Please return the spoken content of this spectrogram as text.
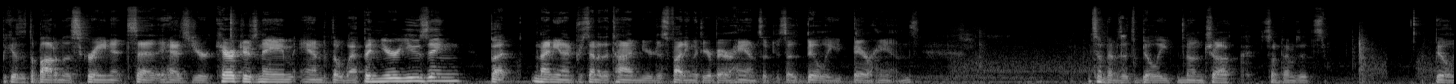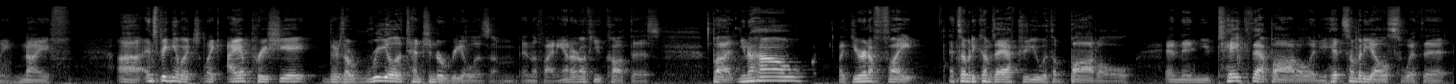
because at the bottom of the screen it says it has your character's name and the weapon you're using, but 99% of the time you're just fighting with your bare hands, so it just says Billy Bare Hands. Sometimes it's Billy Nunchuck, sometimes it's Billy Knife. Uh, and speaking of which, like I appreciate there's a real attention to realism in the fighting. I don't know if you caught this, but you know how like you're in a fight and somebody comes after you with a bottle, and then you take that bottle and you hit somebody else with it,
